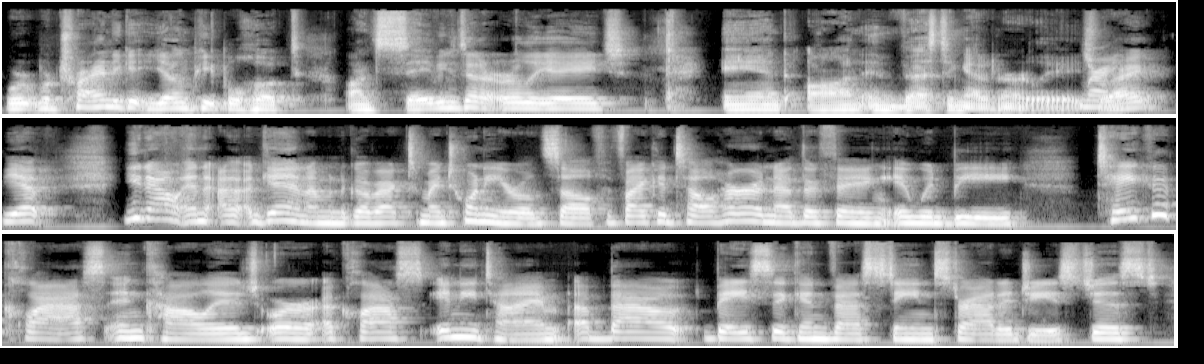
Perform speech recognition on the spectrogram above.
We're, we're trying to get young people hooked on savings at an early age and on investing at an early age, right? Yep. You know, and uh, again, I'm going to go back to my 20 year old self. If I could tell her another thing, it would be take a class in college or a class anytime about basic investing strategies. Just,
